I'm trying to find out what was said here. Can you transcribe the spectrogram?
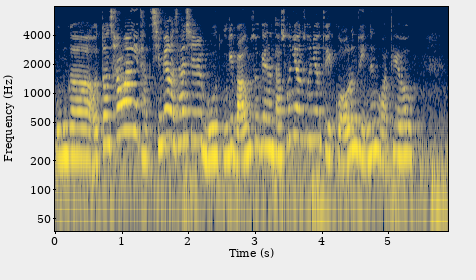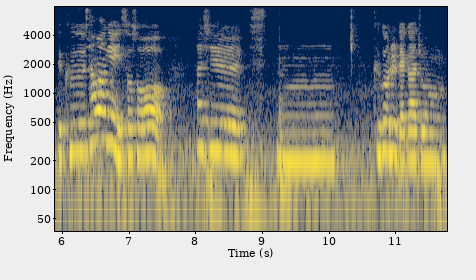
뭔가 어떤 상황이 닥치면 사실 뭐 우리 마음속에는 다 소년 소녀도 있고 어른도 있는 것 같아요. 근데 그 상황에 있어서 사실 음 그거를 내가 좀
